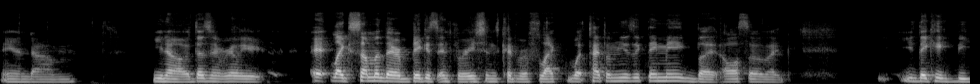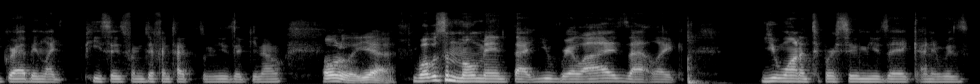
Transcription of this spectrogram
And um, you know, it doesn't really it, like some of their biggest inspirations could reflect what type of music they make, but also like you, they could be grabbing like pieces from different types of music, you know? Totally, yeah. What was the moment that you realized that like you wanted to pursue music and it was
